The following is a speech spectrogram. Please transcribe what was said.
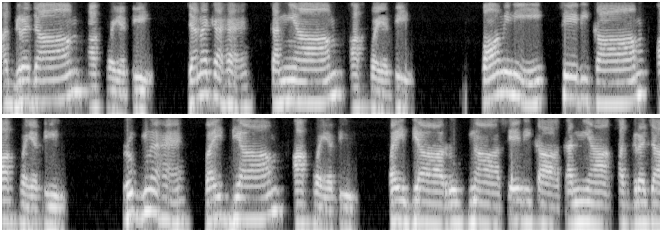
अग्रजाम् आह्वयति जनकः कन्याम् आह्वयति स्वामिनी सेविकाम् आह्वयति रुग्णः वैद्याम् आह्वयति वैद्या रुग्ना सेविका कन्या अग्रजा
